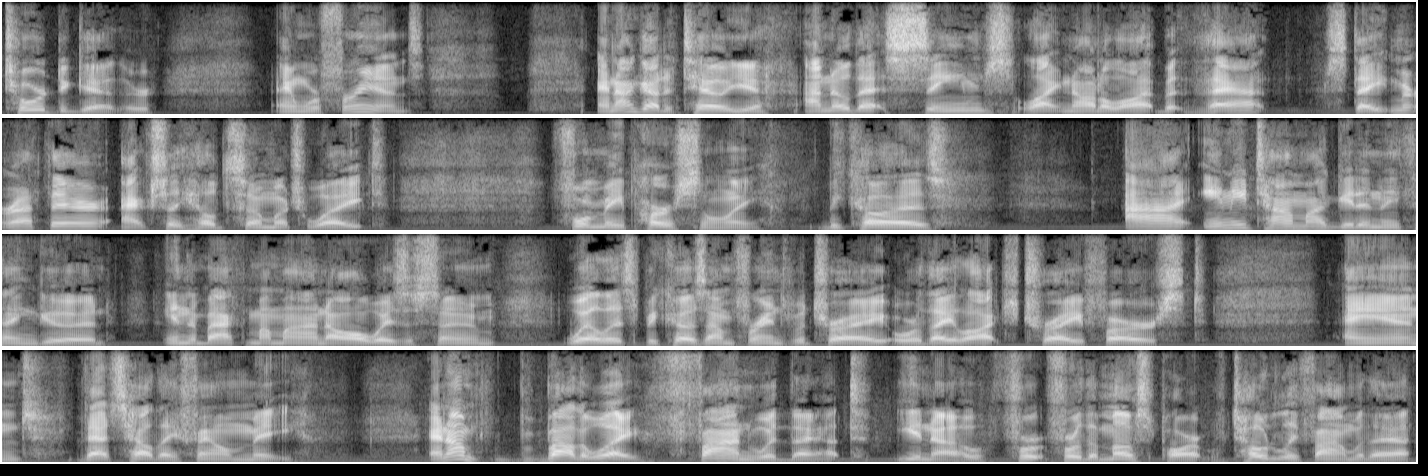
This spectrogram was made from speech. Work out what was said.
toured together and were friends. And I got to tell you, I know that seems like not a lot, but that statement right there actually held so much weight for me personally because I anytime I get anything good in the back of my mind I always assume well it's because I'm friends with Trey or they liked Trey first and that's how they found me. And I'm by the way fine with that, you know, for for the most part, totally fine with that.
